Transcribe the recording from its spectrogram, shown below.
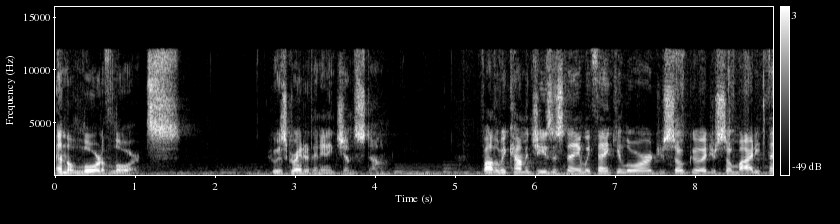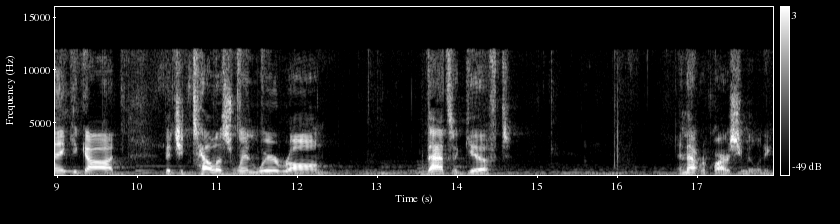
and the Lord of lords, who is greater than any gemstone. Father, we come in Jesus' name. We thank you, Lord. You're so good. You're so mighty. Thank you, God, that you tell us when we're wrong. That's a gift. And that requires humility.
